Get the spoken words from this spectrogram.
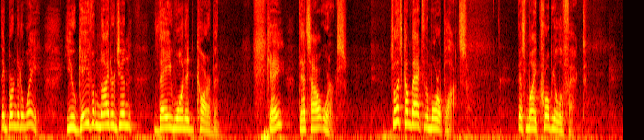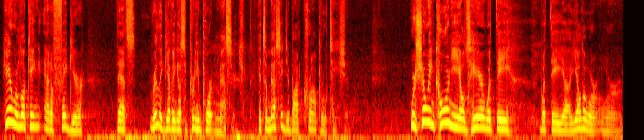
They burned it away. You gave them nitrogen, they wanted carbon. Okay? That's how it works. So let's come back to the Morrill plots. This microbial effect. Here we're looking at a figure that's really giving us a pretty important message. It's a message about crop rotation. We're showing corn yields here with the, with the uh, yellow or, or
